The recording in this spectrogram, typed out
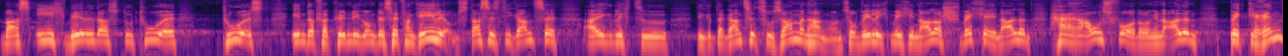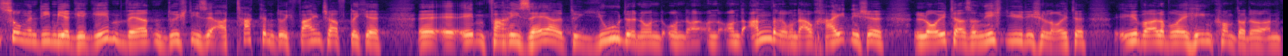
was ich will, dass du tue tust in der Verkündigung des Evangeliums. Das ist die ganze, eigentlich zu, die, der ganze Zusammenhang. Und so will ich mich in aller Schwäche, in allen Herausforderungen, in allen Begrenzungen, die mir gegeben werden durch diese Attacken, durch feindschaftliche äh, äh eben Pharisäer, Juden und, und, und, und andere und auch heidnische Leute, also nicht jüdische Leute, überall, wo er hinkommt oder an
